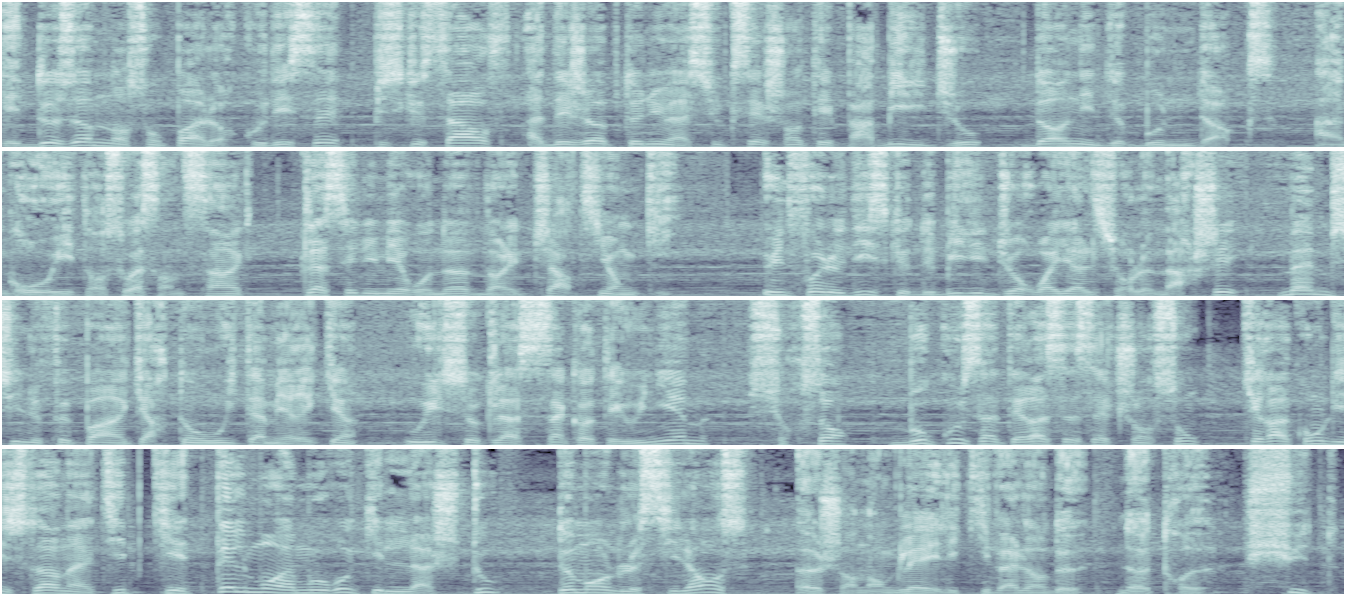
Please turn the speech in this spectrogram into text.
Les deux hommes n'en sont pas à leur coup d'essai, puisque South a déjà obtenu un succès chanté par Billy Joe, Down in the Boondocks, un gros hit en 65, classé numéro 9 dans les charts Yankees. Une fois le disque de Billy Joe Royal sur le marché, même s'il ne fait pas un carton 8 américain où il se classe 51e sur 100, beaucoup s'intéressent à cette chanson qui raconte l'histoire d'un type qui est tellement amoureux qu'il lâche tout, demande le silence, hush en anglais est l'équivalent de notre chute,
